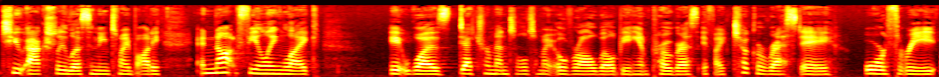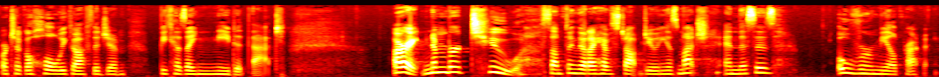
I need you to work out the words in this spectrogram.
to actually listening to my body and not feeling like, it was detrimental to my overall well being and progress if I took a rest day or three or took a whole week off the gym because I needed that. All right, number two, something that I have stopped doing as much, and this is over meal prepping.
